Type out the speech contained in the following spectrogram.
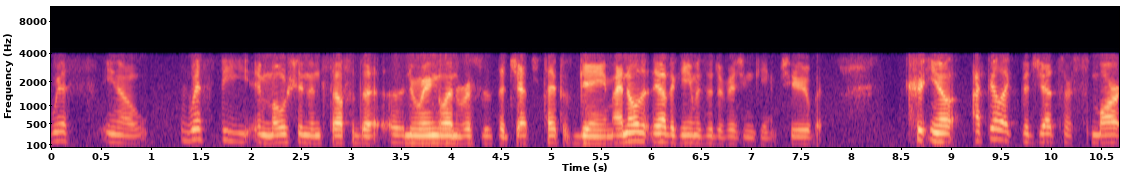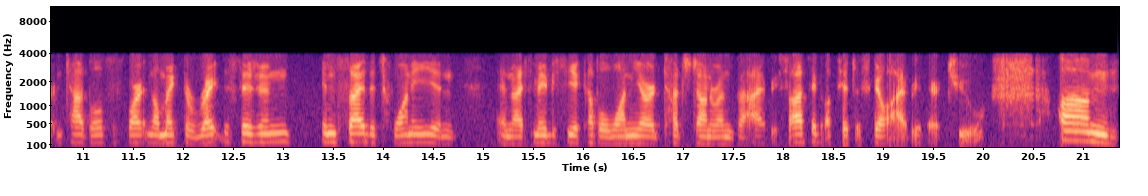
with you know, with the emotion and stuff of the uh, New England versus the Jets type of game, I know that the other game is a division game too, but you know, I feel like the Jets are smart and Todd Bowles is smart, and they'll make the right decision inside the 20, and and I maybe see a couple one yard touchdown runs by Ivory. So I think I'll tip to scale Ivory there too. Um,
